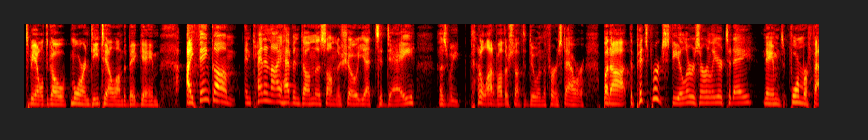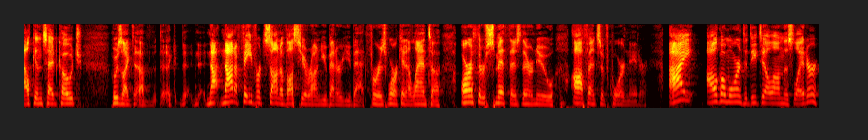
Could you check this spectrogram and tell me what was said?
to be able to go more in detail on the big game. I think, um, and Ken and I haven't done this on the show yet today, as we had a lot of other stuff to do in the first hour. But uh, the Pittsburgh Steelers earlier today named former Falcons head coach who's like uh, not not a favorite son of us here on You Better You Bet for his work in Atlanta. Arthur Smith as their new offensive coordinator. I I'll go more into detail on this later.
